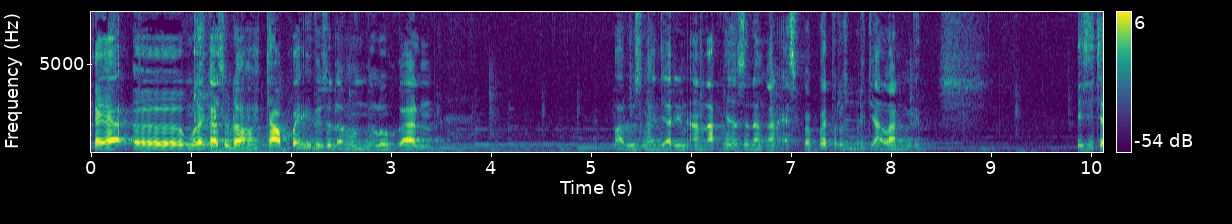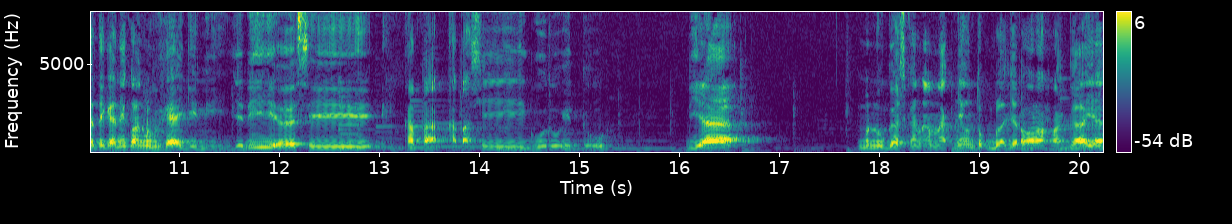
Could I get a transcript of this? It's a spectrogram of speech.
Kayak uh, mereka sudah capek itu sudah mengeluhkan harus ngajarin anaknya sedangkan SPP terus berjalan gitu isi chattingannya kurang lebih kayak gini. Jadi uh, si kata kata si guru itu dia menugaskan anaknya untuk belajar olahraga. Ya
